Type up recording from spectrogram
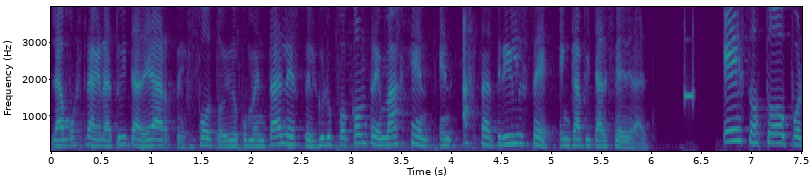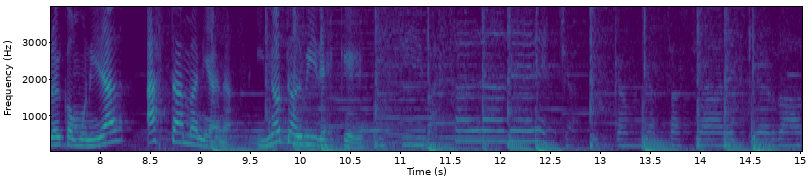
La muestra gratuita de arte, foto y documentales del grupo Contraimagen en Hasta Trilce en Capital Federal. Eso es todo por hoy comunidad, hasta mañana. Y no te olvides que... Si vas a la derecha, cambias hacia la izquierda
